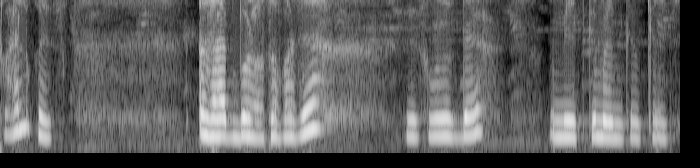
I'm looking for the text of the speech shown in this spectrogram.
তো হ্যালো গাইস রাত বারোটা বাজে ক্রিসমাস ডে আমি আজকে ম্যানকে খেলছি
